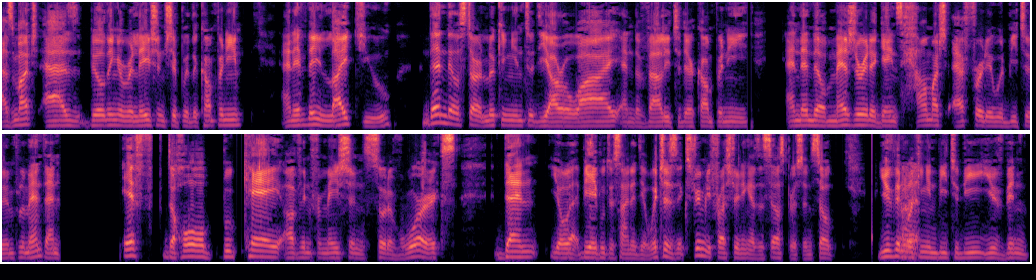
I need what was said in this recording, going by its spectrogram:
as much as building a relationship with the company. And if they like you, then they'll start looking into the ROI and the value to their company. And then they'll measure it against how much effort it would be to implement. And if the whole bouquet of information sort of works, then you'll be able to sign a deal, which is extremely frustrating as a salesperson. So you've been oh, working in B2B, you've been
